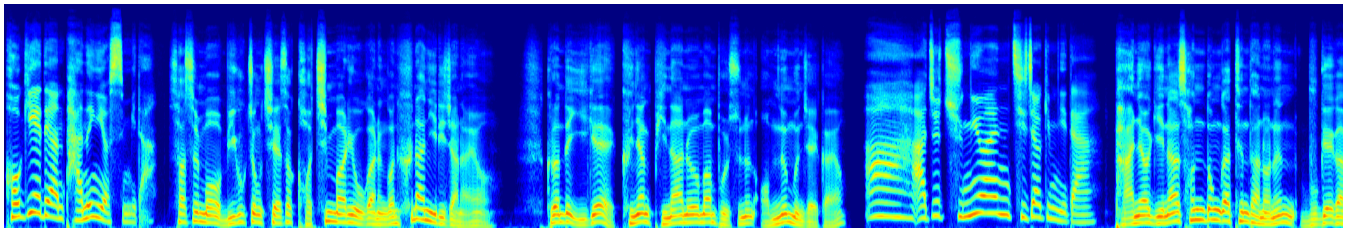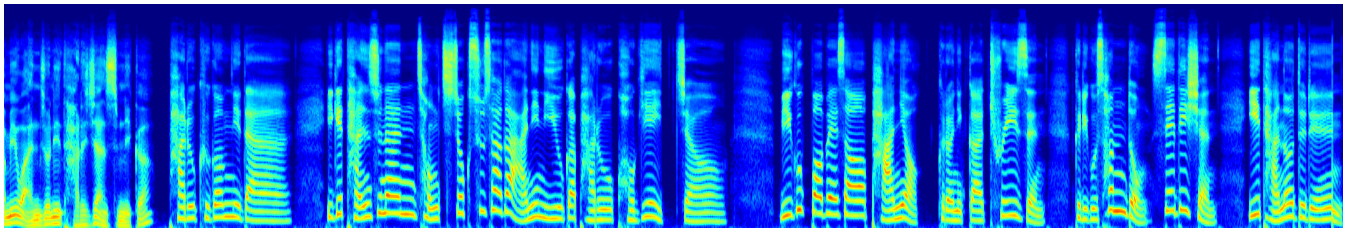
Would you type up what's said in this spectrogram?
거기에 대한 반응이었습니다. 사실 뭐 미국 정치에서 거친 말이 오가는 건 흔한 일이잖아요. 그런데 이게 그냥 비난으로만 볼 수는 없는 문제일까요? 아, 아주 중요한 지적입니다. 반역이나 선동 같은 단어는 무게감이 완전히 다르지 않습니까? 바로 그겁니다. 이게 단순한 정치적 수사가 아닌 이유가 바로 거기에 있죠. 미국 법에서 반역, 그러니까 treason, 그리고 선동, sedition 이 단어들은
